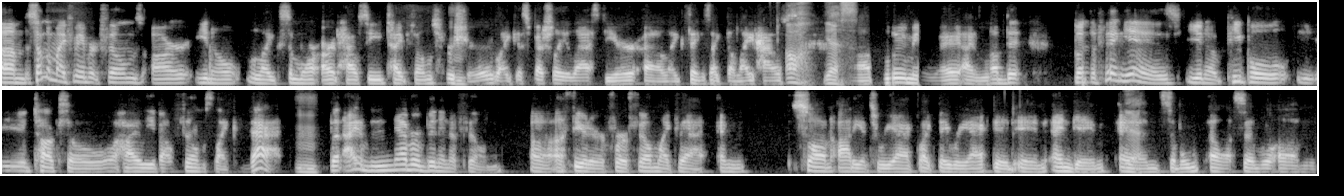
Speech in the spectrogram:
um, some of my favorite films are, you know, like some more art housey type films for mm. sure. Like especially last year, uh, like things like The Lighthouse. Oh yes, uh, blew me away. I loved it. but the thing is, you know, people talk so highly about films like that, mm-hmm. but I have never been in a film, uh, a theater for a film like that, and saw an audience react like they reacted in Endgame and yeah. Civil, uh, Civil, um,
